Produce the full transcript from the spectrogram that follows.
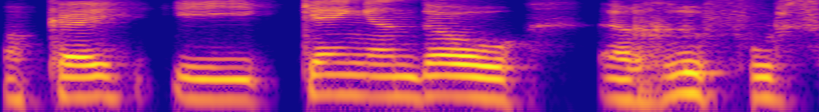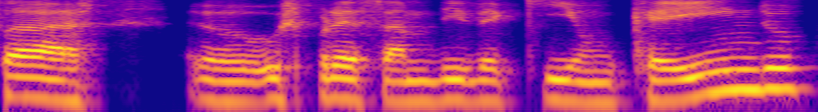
ok? E quem andou a reforçar uh, os preços à medida que iam caindo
